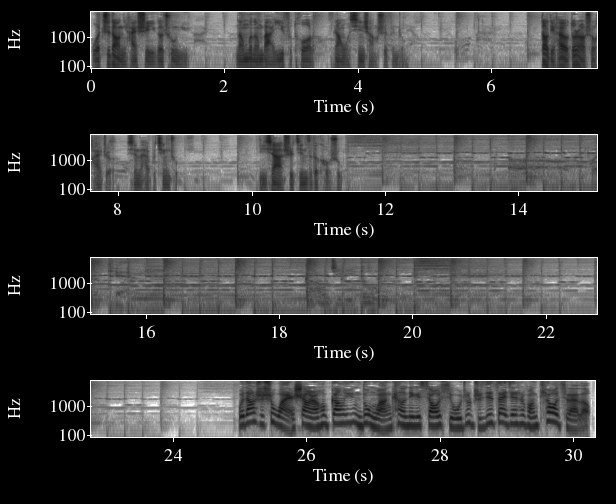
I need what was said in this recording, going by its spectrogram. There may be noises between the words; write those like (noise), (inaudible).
我知道你还是一个处女，能不能把衣服脱了，让我欣赏十分钟？到底还有多少受害者，现在还不清楚。以下是金子的口述。我当时是晚上，然后刚运动完，看到那个消息，我就直接在健身房跳起来了。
